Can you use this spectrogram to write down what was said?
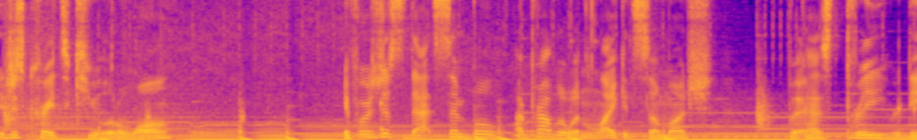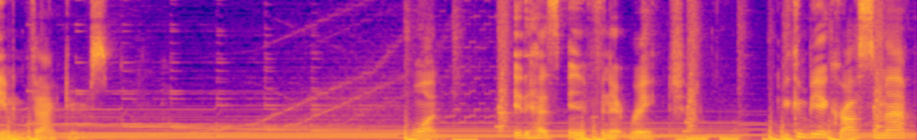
it just creates a cute little wall. If it was just that simple, I probably wouldn't like it so much, but it has three redeeming factors. 1. It has infinite range. You can be across the map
